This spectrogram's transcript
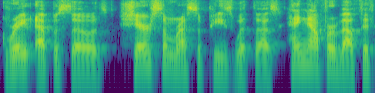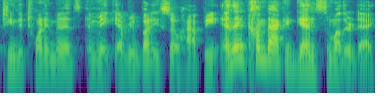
great episodes. Share some recipes with us. Hang out for about 15 to 20 minutes and make everybody so happy. And then come back again some other day.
